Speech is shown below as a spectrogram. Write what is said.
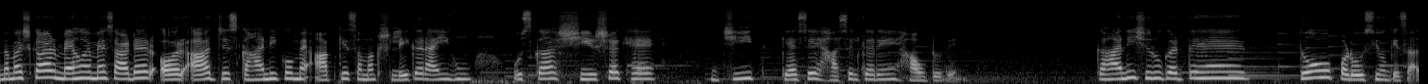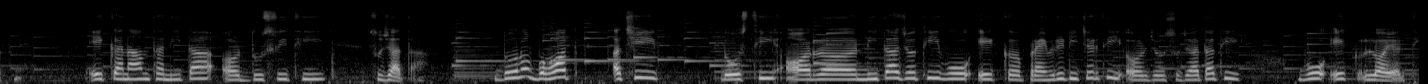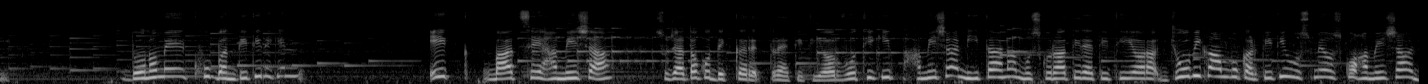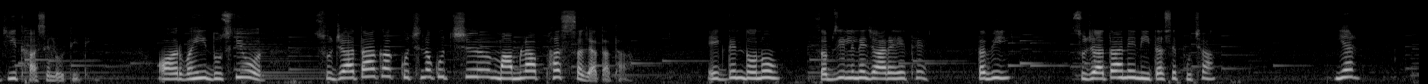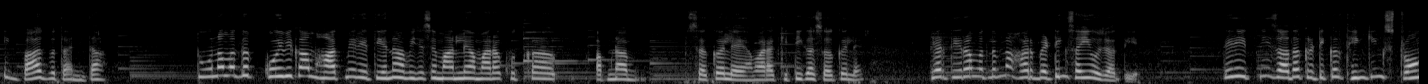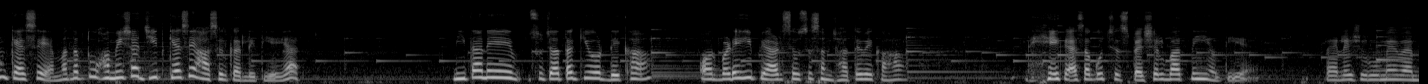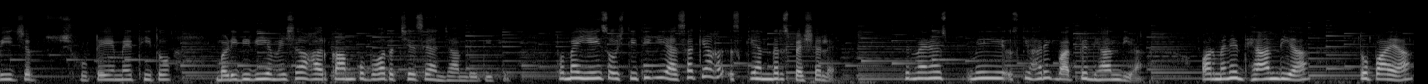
नमस्कार, मैं हूँ एम एस आडर और आज जिस कहानी को मैं आपके समक्ष लेकर आई हूँ, उसका शीर्षक है, जीत कैसे हासिल करें हाउ टू विन कहानी शुरू करते हैं दो पड़ोसियों के साथ में। एक का नाम था नीता और दूसरी थी सुजाता। दोनों बहुत अच्छी दोस्त थी और नीता जो थी वो एक प्राइमरी टीचर थी और जो सुजाता थी वो एक लॉयर थी। दोनों में खूब बनती थी, लेकिन एक बात से हमेशा सुजाता को दिक्कत रहती थी, और वो थी कि हमेशा नीता ना मुस्कुराती रहती थी, और जो भी काम वो करती थी, उसमें उसको हमेशा जीत हासिल होती थी। और वहीं दूसरी ओर, सुजाता का कुछ ना कुछ मामला फंस सा जाता था। एक दिन दोनों सब्ज़ी लेने जा रहे थे, तभी सुजाता ने नीता से पूछा, यार, एक बात बता नीता तू ना मतलब कोई भी काम हाथ में रहती है ना अभी, जैसे मान ले हमारा खुद का अपना सर्कल है, हमारा किटी का सर्कल है, यार तेरा मतलब ना हर बैटिंग सही हो जाती है। तेरी इतनी ज़्यादा क्रिटिकल थिंकिंग स्ट्रॉन्ग कैसे है? मतलब तू हमेशा जीत कैसे हासिल कर लेती है यार? नीता ने सुजाता की ओर देखा और बड़े ही प्यार से उसे समझाते हुए कहा एक ऐसा कुछ स्पेशल बात नहीं होती है। पहले शुरू में मैं भी जब छोटे में थी तो बड़ी दीदी हमेशा हर काम को बहुत अच्छे से अंजाम देती थी। तो मैं यही सोचती थी कि ऐसा क्या इसके अंदर स्पेशल है? फिर मैंने उसमें उसकी हर एक बात पे ध्यान दिया और मैंने ध्यान दिया तो पाया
